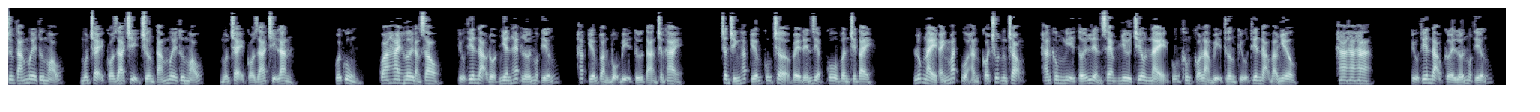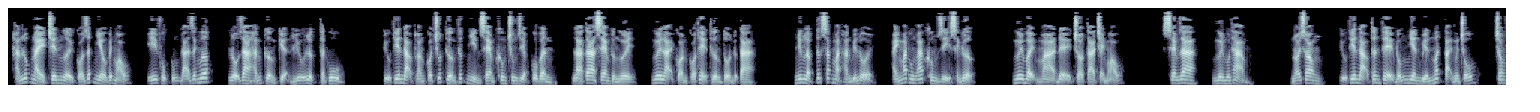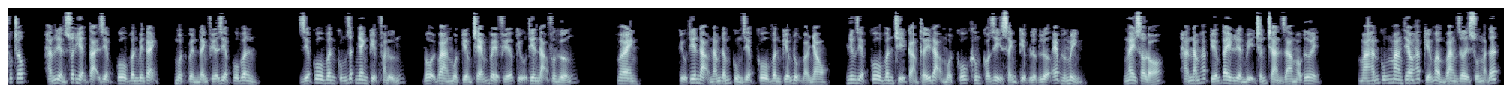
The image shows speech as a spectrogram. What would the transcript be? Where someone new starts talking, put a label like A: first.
A: chương tám mươi 84 máu, muốn chạy có giá trị chương tám mươi 84 máu, muốn chạy có giá trị lăn. Cuối cùng, qua hai hơi đằng sau cựu thiên đạo đột nhiên hét lớn một tiếng, hắc kiếm toàn bộ bị tứ tán chấn khai. Chân chính hắc kiếm cũng trở về đến diệp cô vân trên tay. Lúc này ánh mắt của hắn có chút nghiêm trọng, hắn không nghĩ tới liền xem như chiêu này cũng không có làm bị thương cựu thiên đạo bao nhiêu. Ha ha ha. Cựu thiên đạo cười lớn một tiếng, hắn lúc này trên người có rất nhiều vết máu, y phục cũng đã rách nước, lộ ra hắn cường kiện hữu lực thật khu cựu thiên đạo thoáng có chút thưởng thức nhìn xem không trung diệp cô vân, là ta xem thường ngươi ngươi lại còn có thể thương tổn được ta. Nhưng lập tức sắc mặt hắn biến đổi, ánh mắt hung ác không gì sánh được. Ngươi vậy mà để cho ta chảy máu. Xem ra, ngươi muốn thảm. Nói xong cựu thiên đạo thân thể bỗng nhiên biến mất tại nguyên chỗ. Trong phút chốc, hắn liền xuất hiện tại diệp cô vân bên cạnh, một quyền đánh phía diệp cô vân. Diệp cô vân cũng rất nhanh kịp phản ứng, vội vàng một kiếm chém về phía cựu thiên đạo phương hướng. Vê anh cựu thiên đạo nắm đấm cùng diệp cô vân kiếm đụng vào nhau, nhưng diệp cô vân chỉ cảm thấy đạo một cỗ không có gì sánh kịp lực lượng ép hướng mình ngay sau đó, hắn nắm hắc kiếm tay liền bị chấn tràn ra máu tươi. Mà hắn cũng mang theo hắc kiếm ẩm vang rơi xuống mặt đất.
